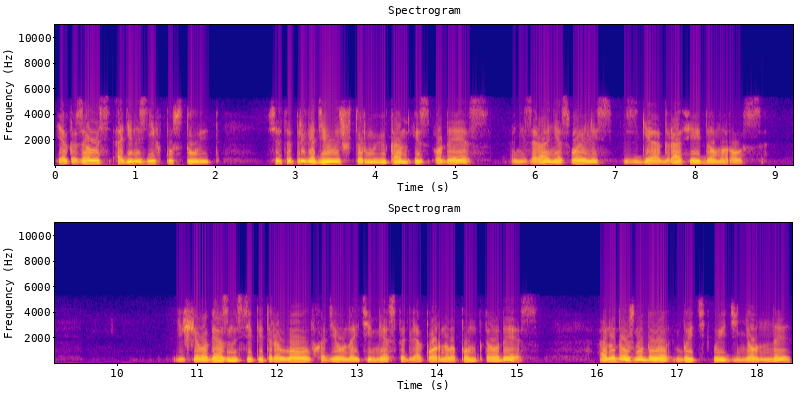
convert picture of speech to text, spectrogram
и оказалось, один из них пустует. Все это пригодилось штурмовикам из ОДС. Они заранее освоились с географией дома Росса. Еще в обязанности Питера Лоу входило найти место для опорного пункта ОДС. Оно должно было быть уединенное,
